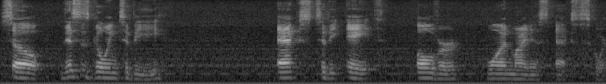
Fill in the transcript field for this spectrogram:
So this is going to be x to the eighth over 1 minus x squared.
